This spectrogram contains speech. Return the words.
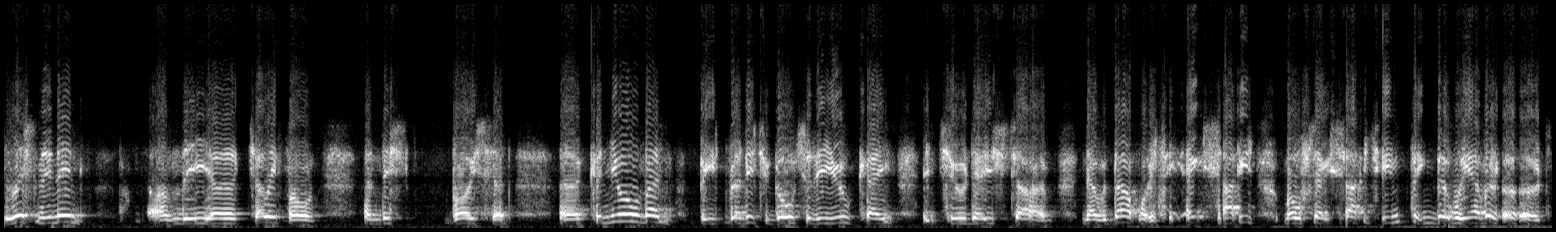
listening in on the uh, telephone, and this voice said, uh, "Can you men be ready to go to the UK in two days' time?" Now that was the excite, most exciting thing that we ever heard.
